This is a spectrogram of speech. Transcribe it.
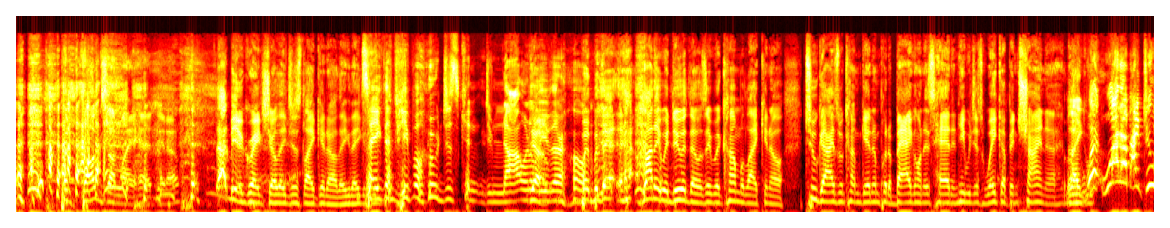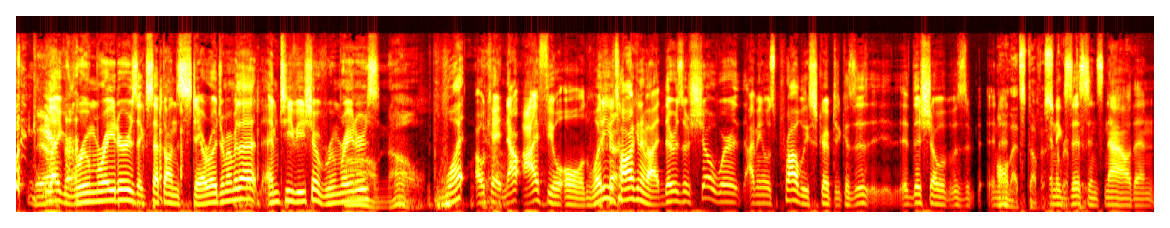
put bugs on my head. You know. That'd be a great show. They just like you know they they Take the people who just can do not want to Yeah, leave their home. But, but that, how they would do it though is they would come with like you know two guys would come get him, put a bag on his head, and he would just wake up in China. Like, Like- what? What am I doing? Yeah. like Room Raiders, except on steroids. Remember that MTV show Room Raiders? Oh no! What? Okay, now I feel old. What are you talking about? There was a show where I mean, it was probably scripted because this, this show was in, All that stuff is in scripted. existence now. Then,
